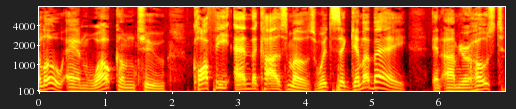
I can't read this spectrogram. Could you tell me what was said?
Hello and welcome to Coffee and the Cosmos with Sagima Bay. And I'm your host,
